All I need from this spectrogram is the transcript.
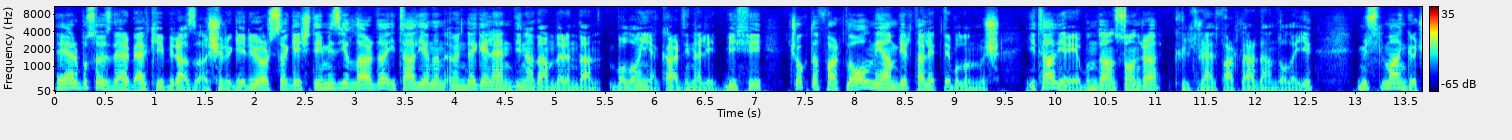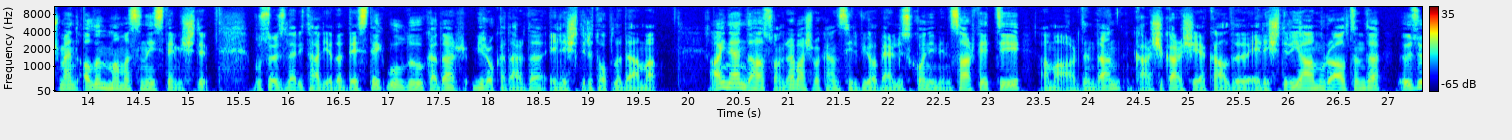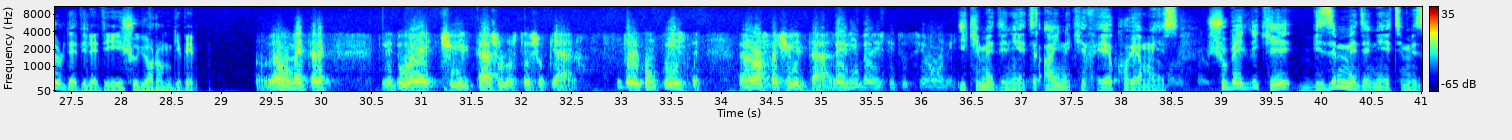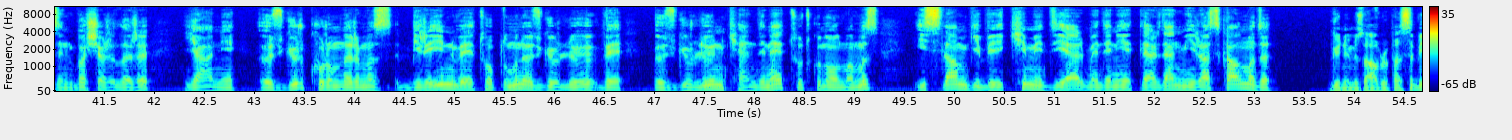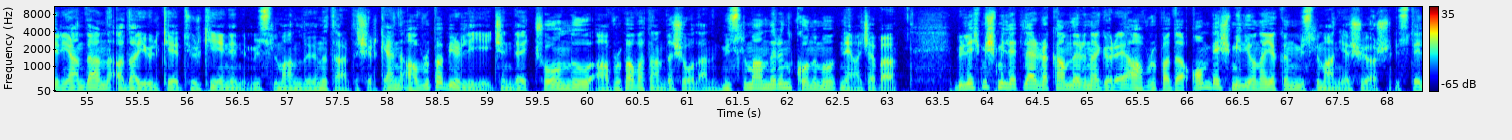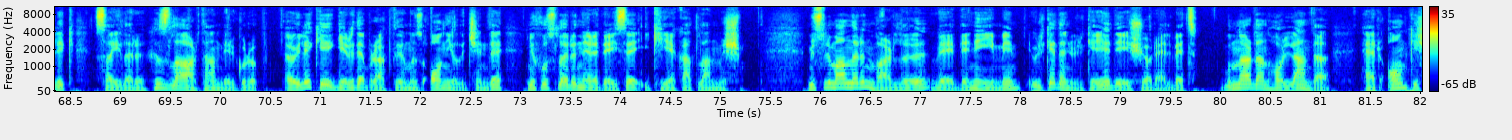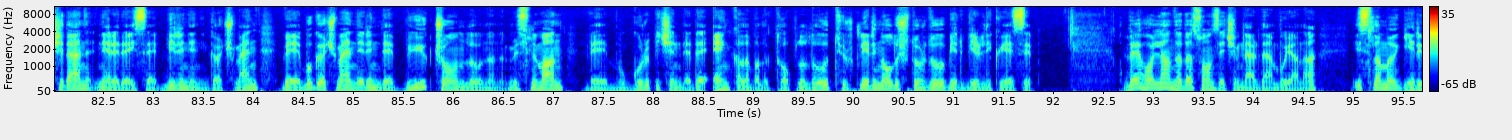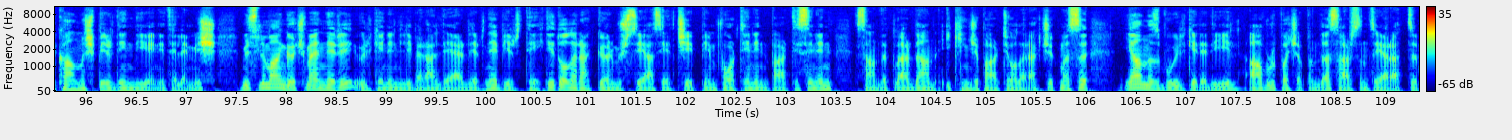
Eğer bu sözler belki biraz aşırı geliyorsa geçtiğimiz yıllarda İtalya'nın önde gelen din adamlarından Bologna Kardinali Biffi çok da farklı olmayan bir talepte bulunmuş. İtalya'ya bundan sonra kültürel farklardan dolayı Müslüman göçmen alınmamasını istemişti. Bu sözler İtalya'da destek bulduğu kadar bir o kadar da eleştiri topladı ama. Aynen daha sonra Başbakan Silvio Berlusconi'nin sarf ettiği ama ardından karşı karşıya kaldığı eleştiri yağmuru altında özür de dilediği şu yorum gibi. Dobbiamo mettere le due civiltà sullo stesso piano. Tutte le conquiste della nostra civiltà, le libere istituzioni. İki medeniyeti aynı kefeye koyamayız. Şu belli ki bizim medeniyetimizin başarıları yani özgür kurumlarımız, bireyin ve toplumun özgürlüğü ve özgürlüğün kendine tutkun olmamız İslam gibi kimi diğer medeniyetlerden miras kalmadı. Günümüz Avrupası bir yandan aday ülke Türkiye'nin Müslümanlığını tartışırken Avrupa Birliği içinde çoğunluğu Avrupa vatandaşı olan Müslümanların konumu ne acaba? Birleşmiş Milletler rakamlarına göre Avrupa'da 15 milyona yakın Müslüman yaşıyor. Üstelik sayıları hızla artan bir grup. Öyle ki geride bıraktığımız 10 yıl içinde nüfusları neredeyse ikiye katlanmış. Müslümanların varlığı ve deneyimi ülkeden ülkeye değişiyor elbet. Bunlardan Hollanda her 10 kişiden neredeyse birinin göçmen ve bu göçmenlerin de büyük çoğunluğunun Müslüman ve bu grup içinde de en kalabalık topluluğu Türklerin oluşturduğu bir birlik üyesi. Ve Hollanda'da son seçimlerden bu yana İslam'ı geri kalmış bir din diye nitelemiş, Müslüman göçmenleri ülkenin liberal değerlerine bir tehdit olarak görmüş siyasetçi Pim Fortuyn'in partisinin sandıklardan ikinci parti olarak çıkması yalnız bu ülkede değil Avrupa çapında sarsıntı yarattı.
